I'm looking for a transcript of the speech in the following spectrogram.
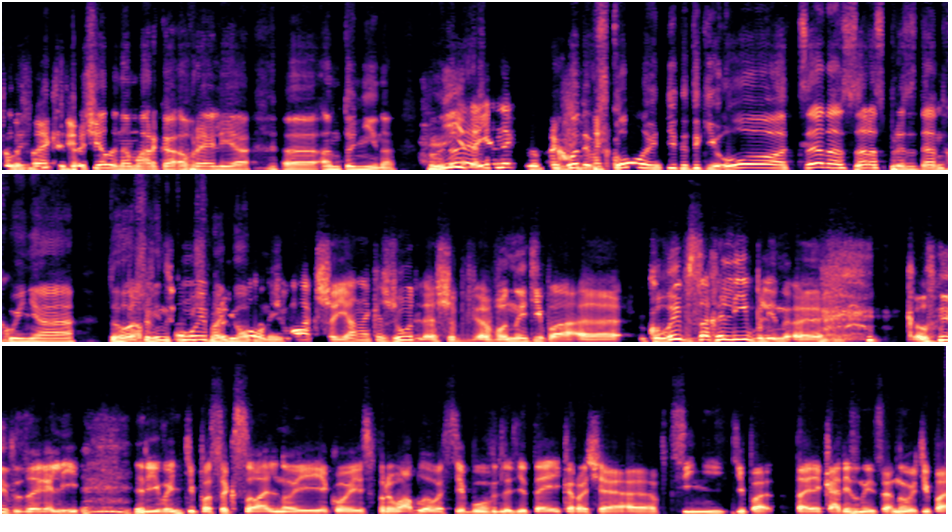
коли діти дрочили на Марка Аврелія е, Антоніна? Ні, та я не приходив в школу, і діти такі: о, це нас зараз президент хуйня, того, Та що він кучма прикол, йобаний. Чувак, що я не кажу, щоб вони, типа, е, коли взагалі, блін, е, коли взагалі рівень, типа, сексуальної якоїсь привабливості був для дітей, коротше, е, в ціні. Типа, та яка різниця? Ну, типа,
